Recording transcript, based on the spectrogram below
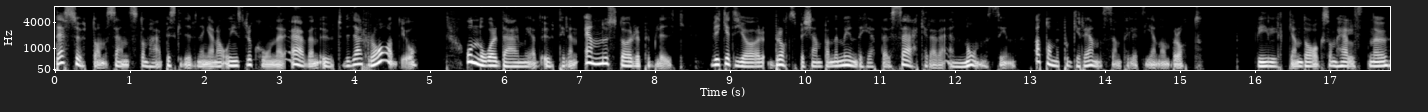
Dessutom sänds de här beskrivningarna och instruktioner även ut via radio och når därmed ut till en ännu större publik vilket gör brottsbekämpande myndigheter säkrare än någonsin att de är på gränsen till ett genombrott. Vilken dag som helst nu.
